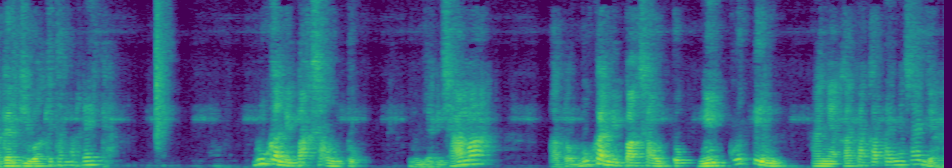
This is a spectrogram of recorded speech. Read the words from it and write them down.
Agar jiwa kita merdeka. Bukan dipaksa untuk menjadi sama atau bukan dipaksa untuk ngikutin hanya kata-katanya saja.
